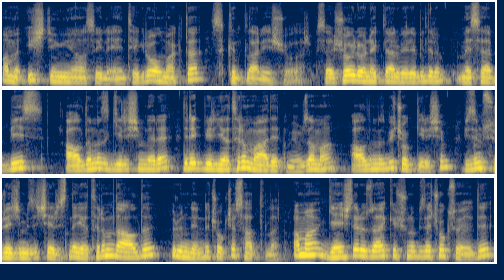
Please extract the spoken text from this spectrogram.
ama iş dünyasıyla entegre olmakta sıkıntılar yaşıyorlar. Mesela şöyle örnekler verebilirim. Mesela biz aldığımız girişimlere direkt bir yatırım vaat etmiyoruz ama aldığımız birçok girişim bizim sürecimiz içerisinde yatırım da aldı, ürünlerini de çokça sattılar. Ama gençler özellikle şunu bize çok söyledi.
